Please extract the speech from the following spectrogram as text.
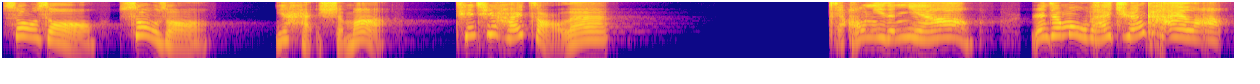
宋宋，宋宋，你喊什么？天气还早嘞。”找你的娘！人家木牌全开了，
